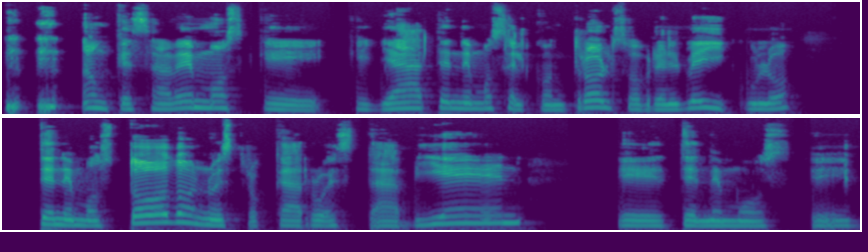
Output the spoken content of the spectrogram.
aunque sabemos que, ya tenemos el control sobre el vehículo, tenemos todo, nuestro carro está bien, eh, tenemos eh,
